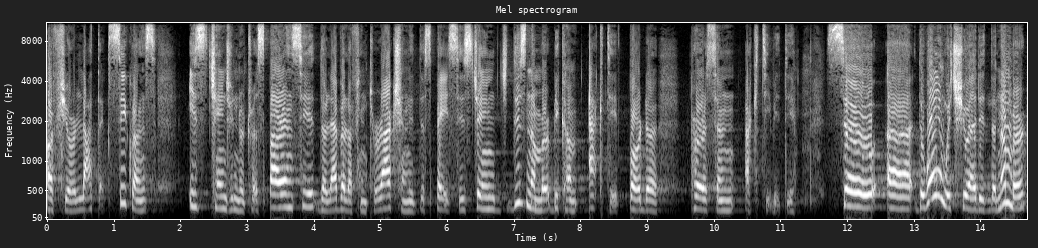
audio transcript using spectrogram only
of your latex sequence is changing the transparency, the level of interaction in the space is changed. This number become active for the person activity. So uh, the way in which you edit the number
